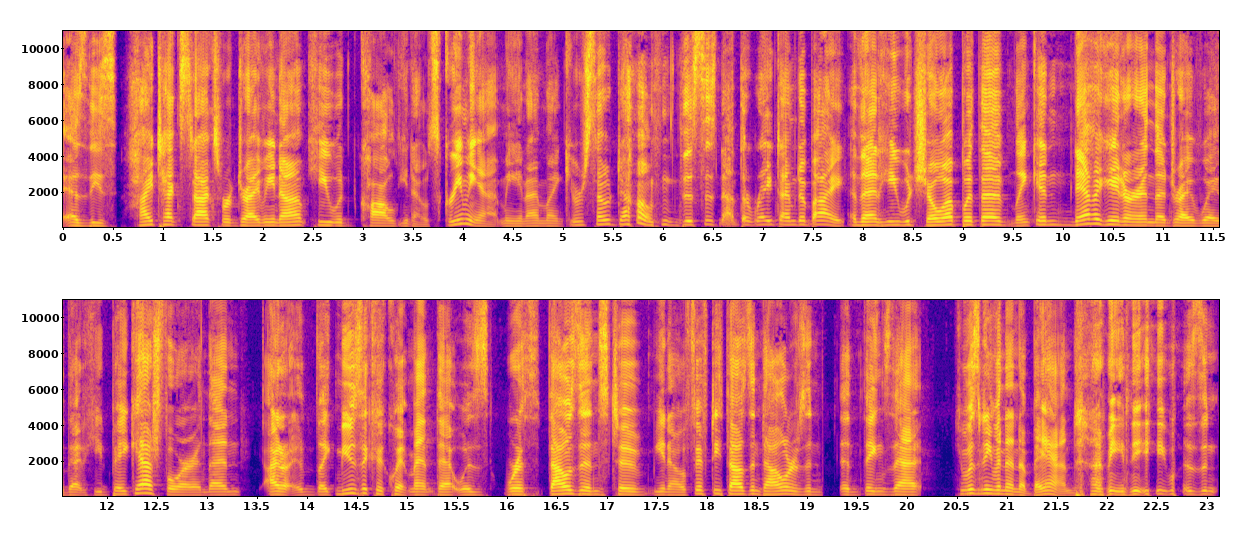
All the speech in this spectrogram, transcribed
as these high tech stocks were driving up, he would call, you know, screaming at me. And I'm like, you're so dumb. this is not the right time to buy. And then he would show up with a Lincoln Navigator in the driveway that he'd pay cash for. And then I don't like music equipment that was worth thousands to you know fifty thousand dollars and and things that he wasn't even in a band. I mean, he, wasn't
